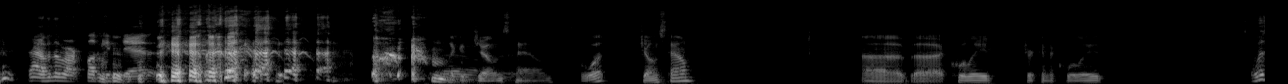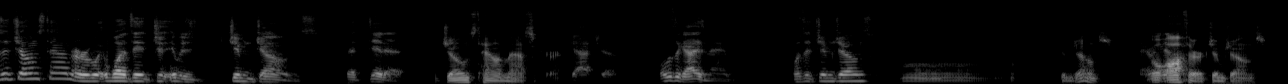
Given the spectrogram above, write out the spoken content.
Half of them are fucking dead. like a Oh, Jonestown. what? Jonestown. Uh, the Kool Aid, drinking the Kool Aid. was it Jonestown or was it? Ju- it was Jim Jones that did it. Jonestown Massacre. Gotcha. What was the guy's name? Was it Jim Jones? Mm, Jim Jones. There Oh, go. author Jim Jones.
